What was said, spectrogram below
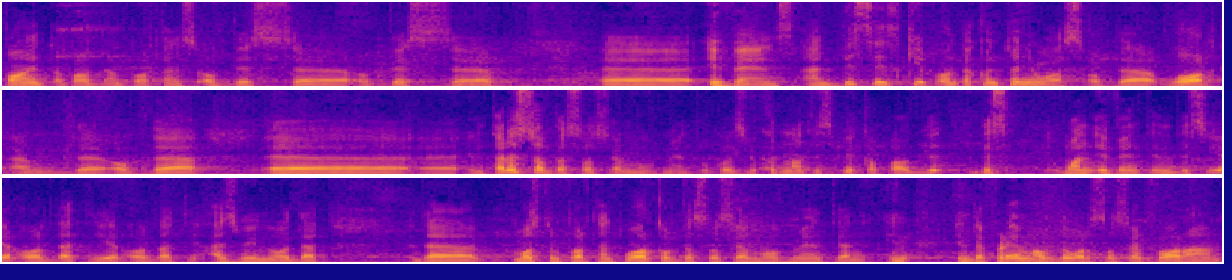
point about the importance of this uh, of this uh, uh, events, and this is keep on the continuous of the work and uh, of the uh, uh, interest of the social movement because you could not speak about this one event in this year or that year or that year. as we know that the most important work of the social movement and in, in the frame of the World Social Forum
